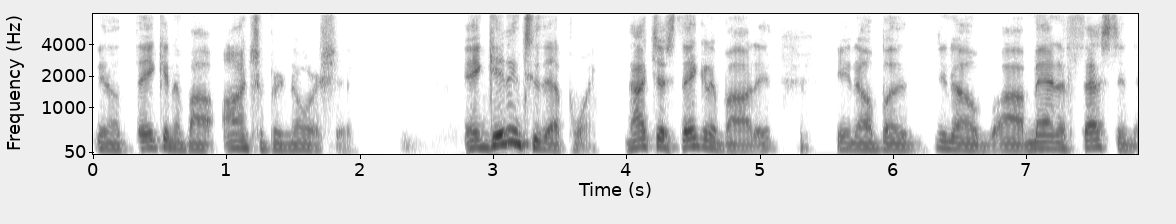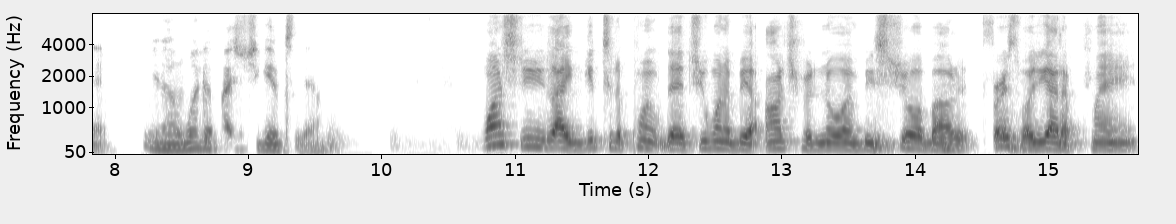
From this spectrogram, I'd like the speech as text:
you know thinking about entrepreneurship and getting to that point not just thinking about it, you know, but you know, uh, manifesting it. You know, what advice would you give to them? Once you like get to the point that you want to be an entrepreneur and be sure about it, first of all, you got a plan.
